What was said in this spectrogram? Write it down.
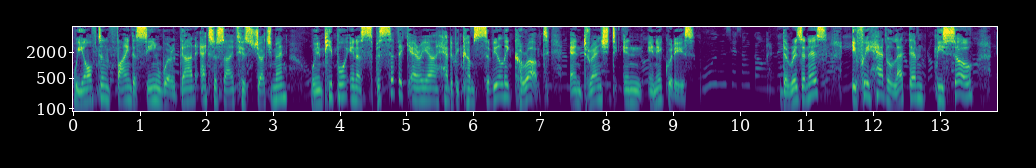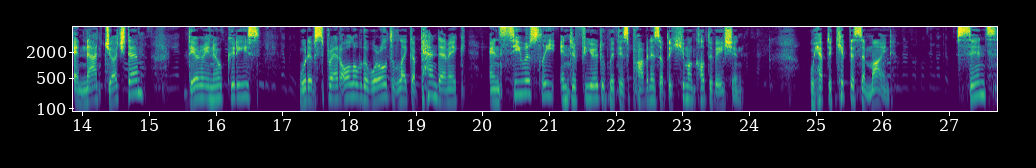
we often find a scene where God exercised his judgment when people in a specific area had become severely corrupt and drenched in iniquities. The reason is, if we had let them be so and not judge them, their iniquities would have spread all over the world like a pandemic and seriously interfered with his providence of the human cultivation. We have to keep this in mind. Since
